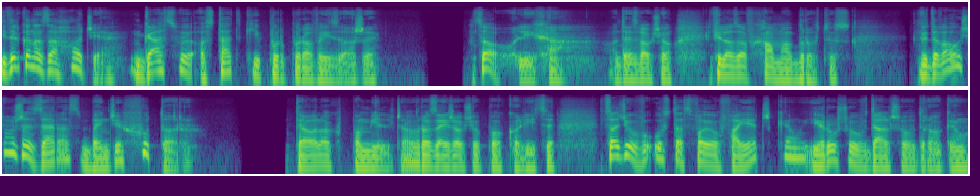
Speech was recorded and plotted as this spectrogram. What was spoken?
i tylko na zachodzie gasły ostatki purpurowej zorzy. Co licha, odezwał się filozof Homa Brutus. Wydawało się, że zaraz będzie hutor. Teolog pomilczał, rozejrzał się po okolicy, wsadził w usta swoją fajeczkę i ruszył w dalszą drogę.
